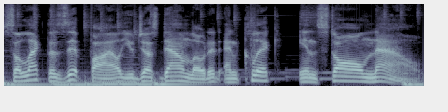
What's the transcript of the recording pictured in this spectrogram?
Select the zip file you just downloaded and click Install Now.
